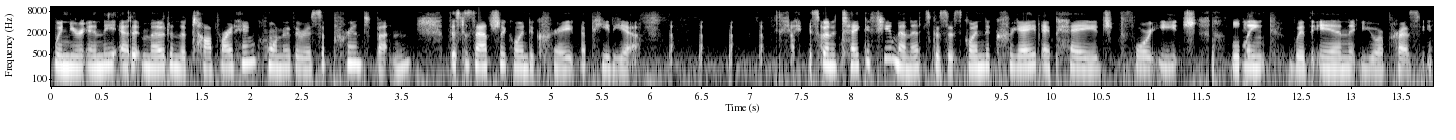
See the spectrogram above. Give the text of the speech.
When you're in the edit mode in the top right hand corner, there is a print button. This is actually going to create a PDF. It's going to take a few minutes because it's going to create a page for each link within your Prezi.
